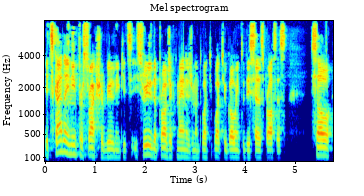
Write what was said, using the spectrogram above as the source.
It's kind of an infrastructure building. It's it's really the project management what what you go into the sales process. So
